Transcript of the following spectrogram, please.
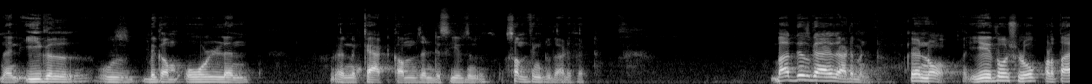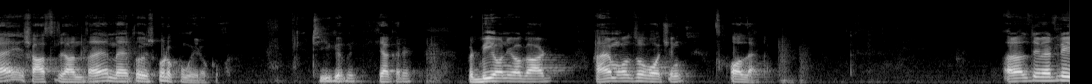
an eagle who's become old then a cat comes and deceives him, something to that effect. But this guy is adamant. कि नो ये तो श्लोक पढ़ता है शास्त्र जानता है मैं तो इसको रखूँगा ही रखूँगा। ठीक है भाई क्या करें? But be on your guard I am also watching all that ultimately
